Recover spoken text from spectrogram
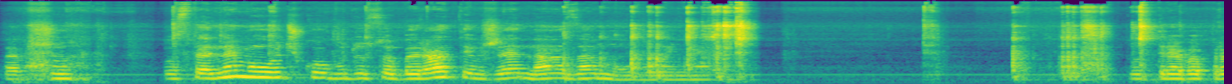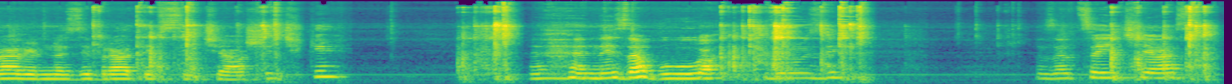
Так що остальне молочко буду собирати вже на замовлення. Тут треба правильно зібрати всі чашечки. Не забула, друзі, за цей час.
